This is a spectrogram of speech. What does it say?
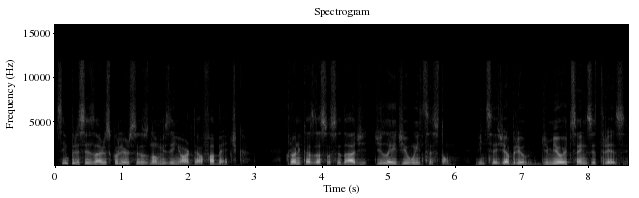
sem precisar escolher seus nomes em ordem alfabética. Crônicas da Sociedade, de Lady Winston. 26 de abril de 1813.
